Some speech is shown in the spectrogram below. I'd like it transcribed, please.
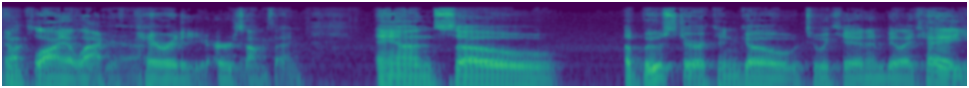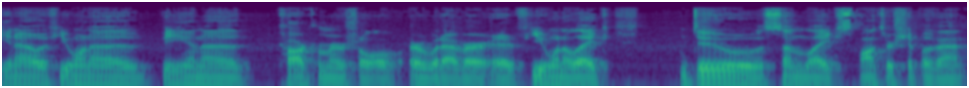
imply a lack yeah. of parity or something, and so a booster can go to a kid and be like, hey, you know, if you want to be in a car commercial or whatever, if you want to like do some like sponsorship event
